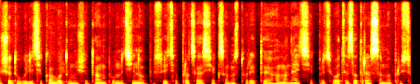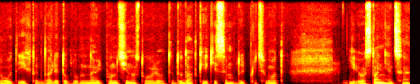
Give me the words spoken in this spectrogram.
що доволі цікаво, тому що там повноцінно описується процес, як саме створити гаманець, як працювати з адресами, працювати їх і так далі. Тобто навіть повноцінно створювати додатки, які з цим будуть працювати. І останнє це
